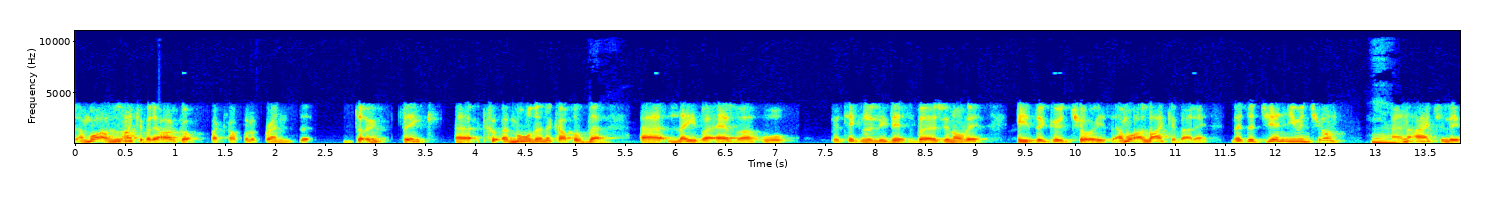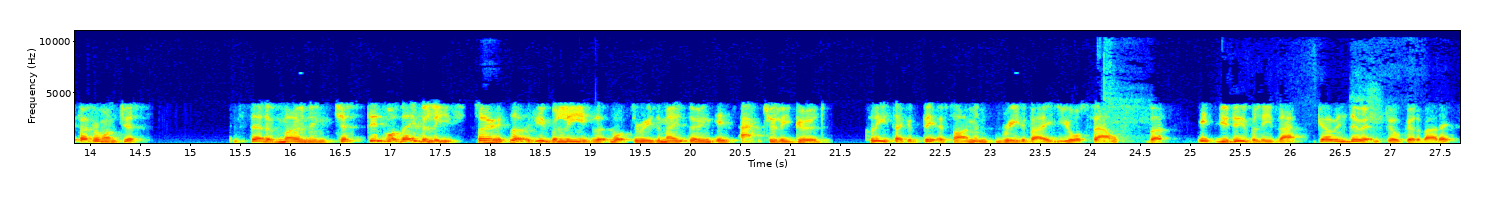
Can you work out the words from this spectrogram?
And what I like about it, I've got a couple of friends that don't think, uh, more than a couple, that uh, Labour ever, or particularly this version of it, is a good choice. And what I like about it, there's a genuine choice. Yeah. And actually, if everyone just, instead of moaning, just did what they believe. So if, look, if you believe that what Theresa May is doing is actually good, please take a bit of time and read about it yourself. But if you do believe that, go and do it and feel good about it.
